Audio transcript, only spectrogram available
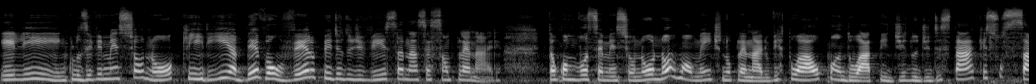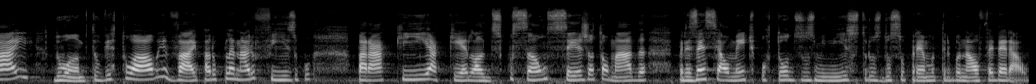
ele inclusive mencionou que iria devolver o pedido de vista na sessão plenária. Então, como você mencionou, normalmente no plenário virtual, quando há pedido de destaque, isso sai do âmbito virtual e vai para o plenário físico para que aquela discussão seja tomada presencialmente por todos os ministros do Supremo Tribunal Federal.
